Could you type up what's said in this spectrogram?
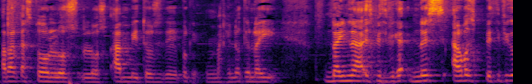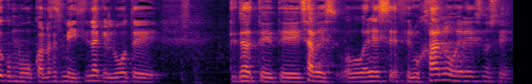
abarcas todos los, los ámbitos de... Porque me imagino que no hay, no hay nada específico, no es algo específico como cuando haces medicina que luego te, te, te, te ¿sabes? O eres cirujano o eres, no sé,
